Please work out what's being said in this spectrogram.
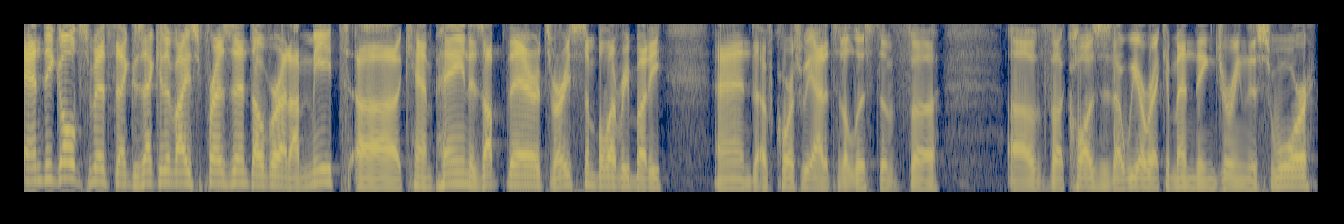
Andy Goldsmith, Executive Vice President over at Amit. Uh, campaign is up there. It's very simple, everybody. And of course, we added to the list of, uh, of uh, causes that we are recommending during this war.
